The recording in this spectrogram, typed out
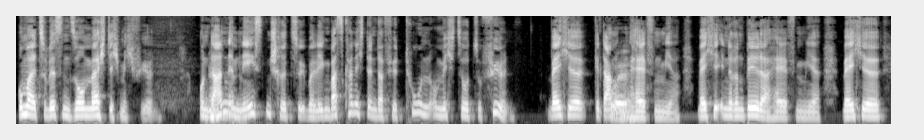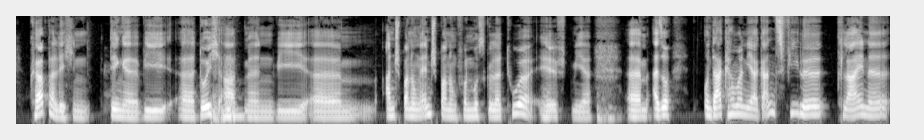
um mal zu wissen, so möchte ich mich fühlen. Und mhm. dann im nächsten Schritt zu überlegen, was kann ich denn dafür tun, um mich so zu fühlen? Welche Gedanken cool. helfen mir, welche inneren Bilder helfen mir, welche körperlichen Dinge wie äh, Durchatmen, mhm. wie ähm, Anspannung, Entspannung von Muskulatur hilft mir. Mhm. Ähm, also, und da kann man ja ganz viele kleine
